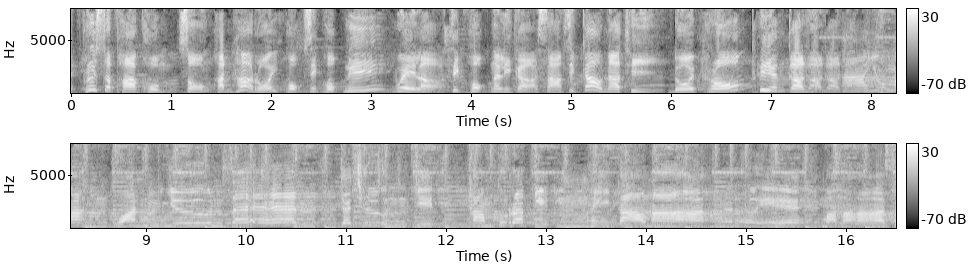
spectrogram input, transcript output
7 พฤษภาคม 2566 นี้ เวลา 16นาฬิกา39 นาทีโดยพร้อมเพรียงกันอายุมั่นขวัญยืนแสน จะชื่นจิตทำธุรกิจให้ก้าวหน้ามหาศ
